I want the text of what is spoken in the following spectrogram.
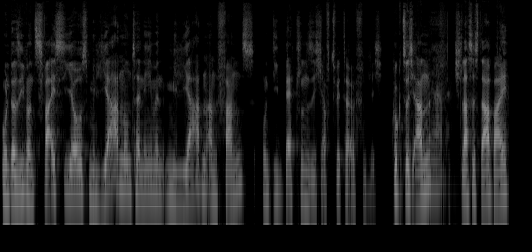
Und da sieht man zwei CEOs, Milliardenunternehmen, Milliarden an Funds und die betteln sich auf Twitter öffentlich. Guckt es euch an, ja. ich lasse es dabei.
